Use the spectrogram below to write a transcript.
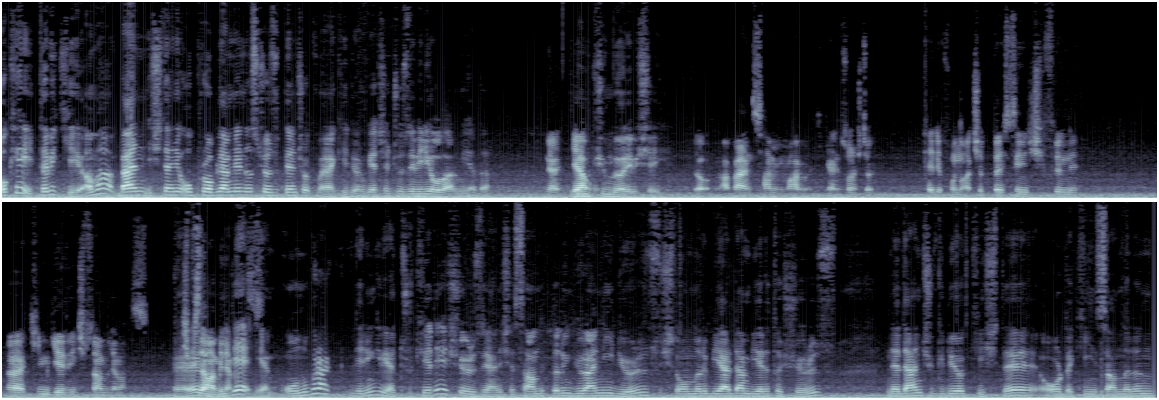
Okey tabii ki ama ben işte hani o problemleri nasıl çözdüklerini çok merak ediyorum. Gerçekten çözebiliyorlar mı ya da? Evet. Ya, Mümkün mü öyle bir şey? ya ben sanmıyorum abi. Yani sonuçta telefonu açıp da senin şifreni e, kim girdiğini hiçbir zaman bilemez. Hiçbir zaman bir de yani onu bırak dediğim gibi yani Türkiye'de yaşıyoruz yani işte sandıkların güvenliği diyoruz işte onları bir yerden bir yere taşıyoruz. Neden? Çünkü diyor ki işte oradaki insanların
